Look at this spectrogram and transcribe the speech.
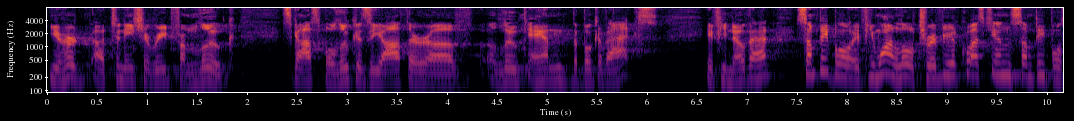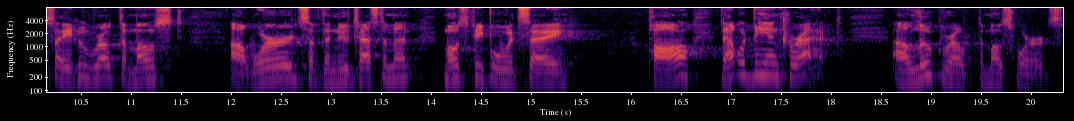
You heard uh, Tanisha read from Luke's gospel. Luke is the author of Luke and the book of Acts. If you know that, some people, if you want a little trivia question, some people say who wrote the most uh, words of the New Testament. Most people would say Paul. That would be incorrect. Uh, Luke wrote the most words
